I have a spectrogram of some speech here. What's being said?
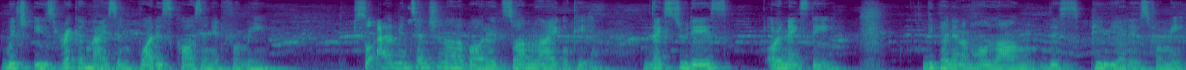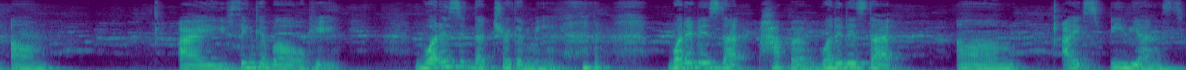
which is recognizing what is causing it for me. So I'm intentional about it. So I'm like, okay, next two days or next day, depending on how long this period is for me. Um, I think about okay, what is it that triggered me? what it is that happened? What it is that um, I experienced?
